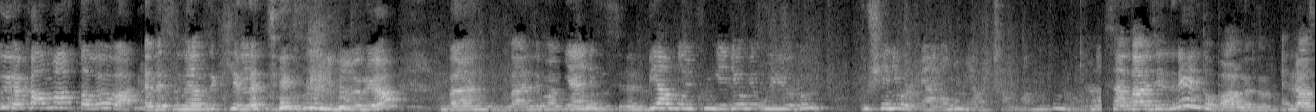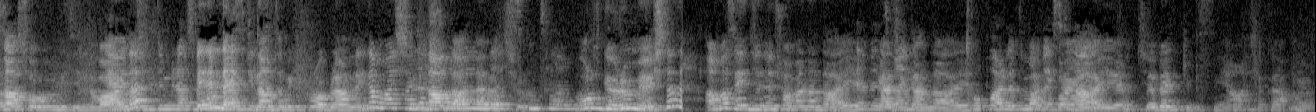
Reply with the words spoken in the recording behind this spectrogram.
uyuyakalma hastalığı var. Evde sinirlerimizi kirleteceksin gibi duruyor. Ben bence makyajımızı Yani silelim. bir anda uykum geliyor ve uyuyorum. Üşeniyorum yani onu mu yapacağım anladın mı? Sen daha cildini yeni toparladın. Evet. Biraz daha sorunlu bir cildi vardı. Evet, cildim biraz Benim de eskiden tabii ki problemliydi ama şimdi Hala daha da evet şu. sıkıntılar var. Burada görünmüyor işte. Ama senin cildin şu an benden daha iyi. Evet, Gerçekten daha iyi. Toparladım ama Bak eskiden bayağı iyi. kötü. Bebek gibisin ya. Şaka yapmıyorum.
